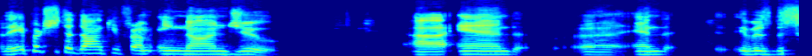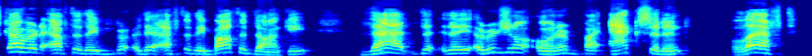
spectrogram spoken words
They purchased a donkey from a non-Jew, uh, and uh, and it was discovered after they after they bought the donkey that the, the original owner by accident left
